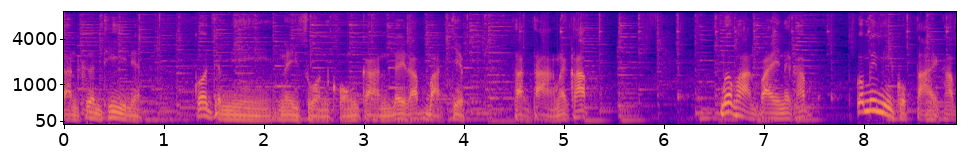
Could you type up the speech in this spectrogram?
การเคลื่อนที่เนี่ยก็จะมีในส่วนของการได้รับบาดเจ็บต่างๆนะครับ เมื่อผ่านไปนะครับ ก็ไม่มีกบตายครับ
